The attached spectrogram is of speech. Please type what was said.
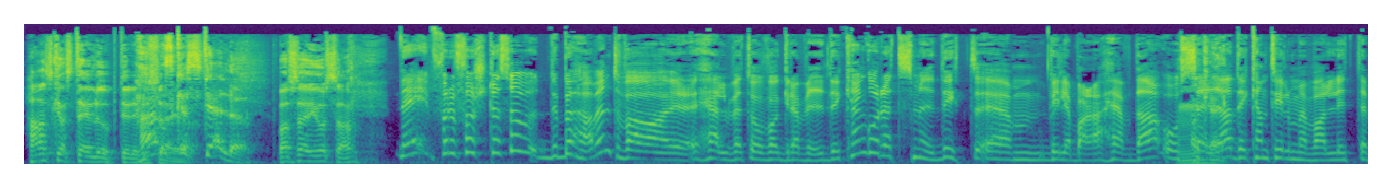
Han ska ställa upp, det är det Han du ska säger. ställa upp. Vad säger Jossan? Nej, för det första så det behöver inte vara eh, helvete att vara gravid. Det kan gå rätt smidigt, eh, vill jag bara hävda och säga. okej. Det kan till och med vara lite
